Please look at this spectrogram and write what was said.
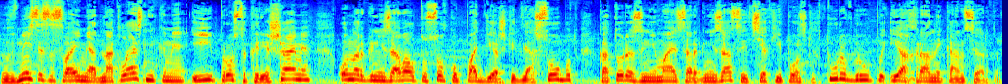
Вместе со своими одноклассниками и просто корешами он организовал тусовку поддержки для Собут, которая занимается организацией всех японских туров группы и охраной концертов.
